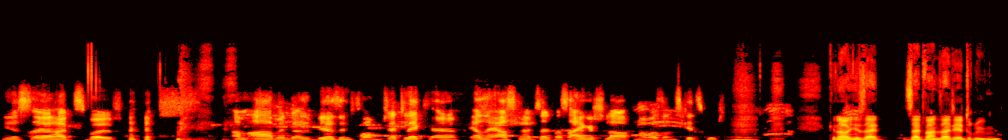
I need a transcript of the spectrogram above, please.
Hier ist äh, halb zwölf am Abend. Also wir sind vom Jetlag äh, erst in der ersten Halbzeit fast eingeschlafen, aber sonst geht's gut. Genau, ihr seid, seit wann seid ihr drüben?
